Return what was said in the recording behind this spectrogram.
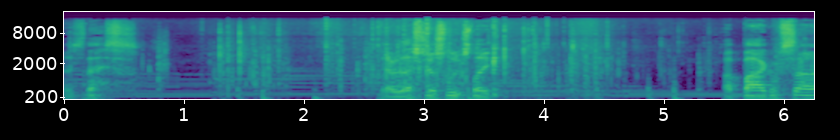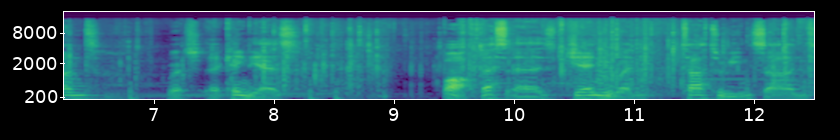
is this. Now this just looks like a bag of sand, which uh, it kinda is. But this is genuine Tatooine sand.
